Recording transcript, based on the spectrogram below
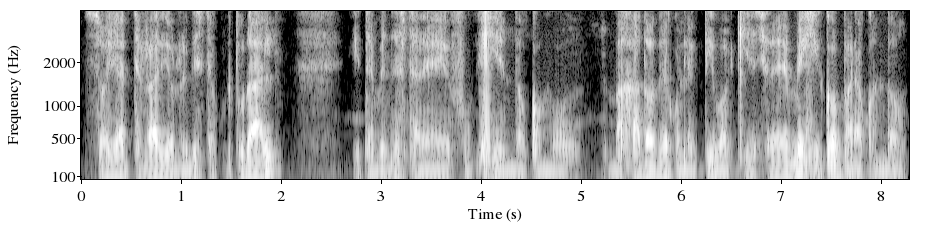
Soy Arte Radio Revista Cultural y también estaré fungiendo como embajador del colectivo aquí en Ciudad de México para cuando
